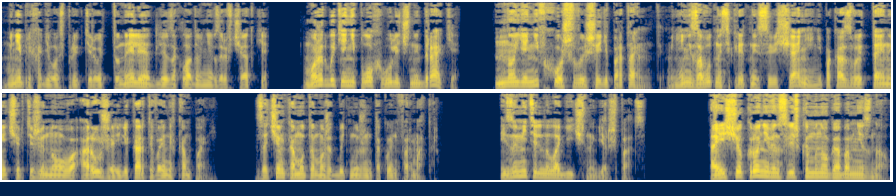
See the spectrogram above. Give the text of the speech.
мне приходилось проектировать туннели для закладывания взрывчатки. Может быть, я неплох в уличной драке, Но я не вхож в высшие департаменты. Меня не зовут на секретные совещания и не показывают тайные чертежи нового оружия или карты военных компаний. Зачем кому-то может быть нужен такой информатор? Изумительно логично, Гершпац. А еще Кроневин слишком много обо мне знал.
